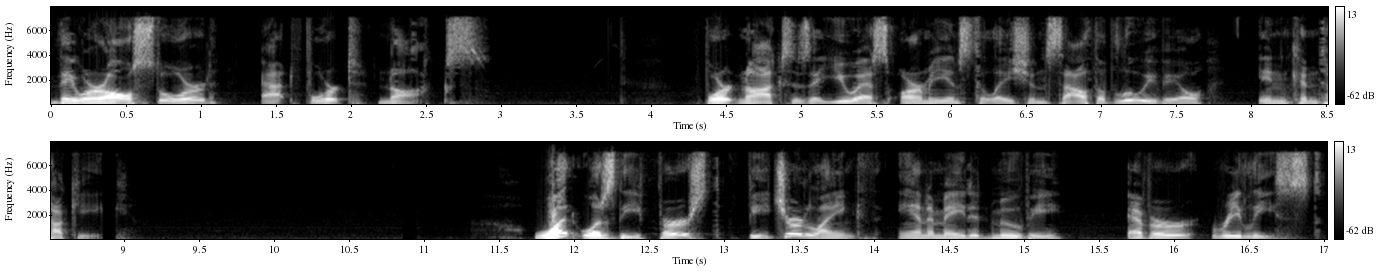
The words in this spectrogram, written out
They were all stored at Fort Knox. Fort Knox is a U.S. Army installation south of Louisville in Kentucky. What was the first feature-length animated movie ever released?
